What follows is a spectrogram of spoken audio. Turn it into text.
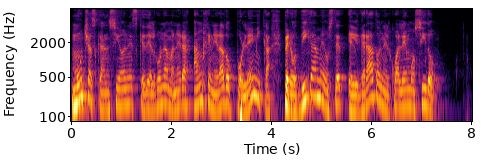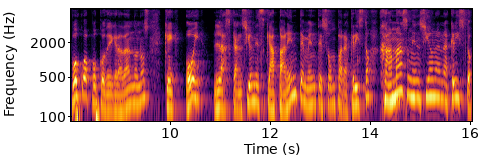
muchas canciones que de alguna manera han generado polémica, pero dígame usted el grado en el cual hemos sido poco a poco degradándonos, que hoy las canciones que aparentemente son para Cristo jamás mencionan a Cristo,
